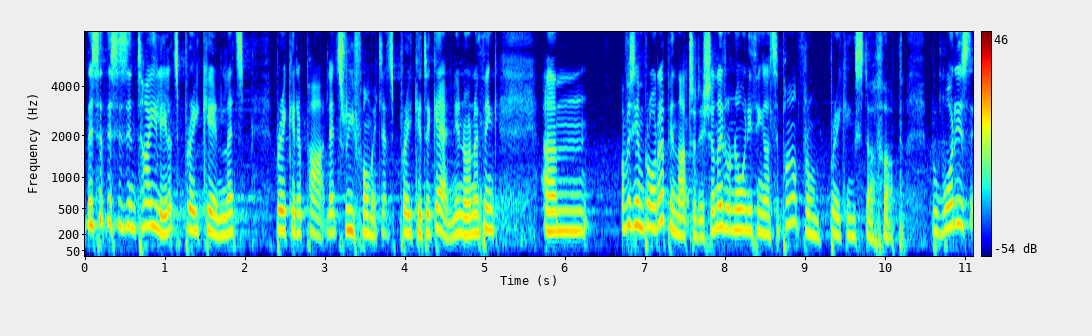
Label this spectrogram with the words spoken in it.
This, this is entirely. Let's break in. Let's break it apart. Let's reform it. Let's break it again. You know, and I think. Um, Obviously, I'm brought up in that tradition. I don't know anything else apart from breaking stuff up. But what is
